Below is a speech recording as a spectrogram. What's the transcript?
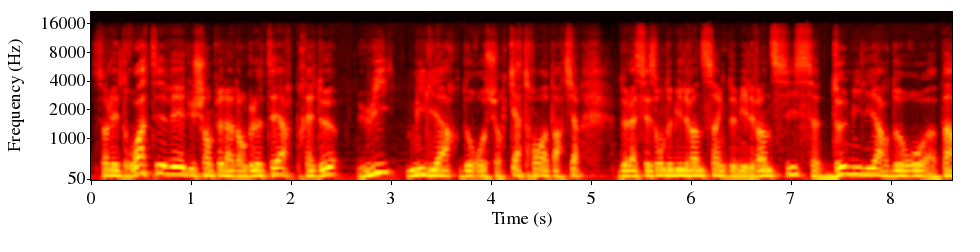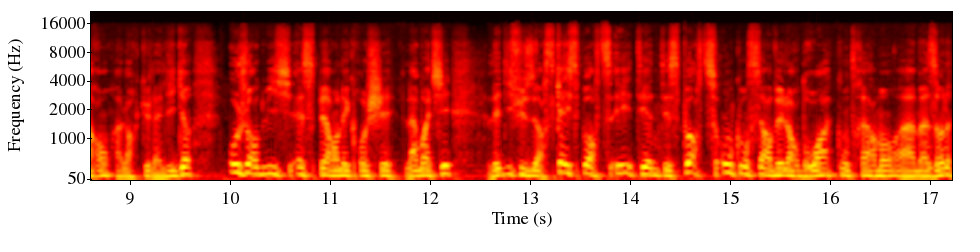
sur les droits TV du championnat d'Angleterre. Près de 8 milliards d'euros sur 4 ans à partir de la saison 2025-2026. 2 milliards d'euros par an alors que la Ligue 1 aujourd'hui espère en décrocher la moitié. Les diffuseurs Sky Sports et TNT Sports ont conservé leurs droits contrairement à Amazon.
